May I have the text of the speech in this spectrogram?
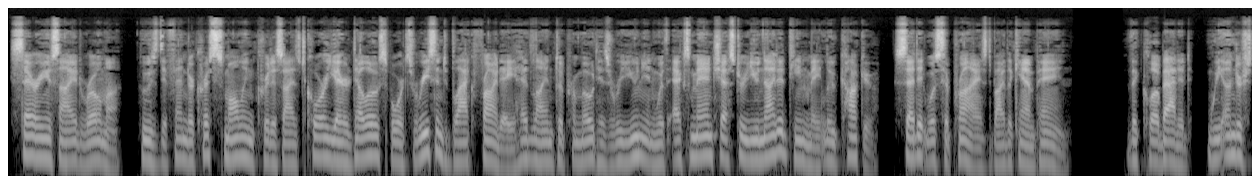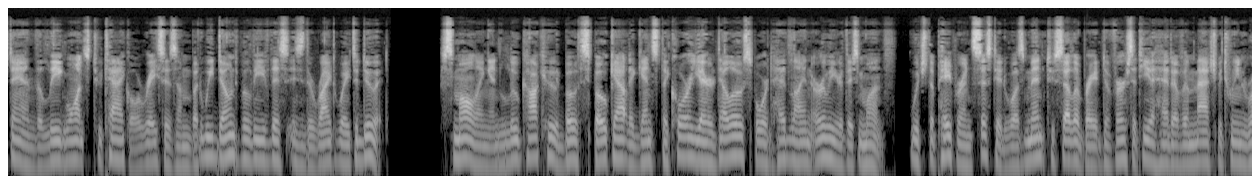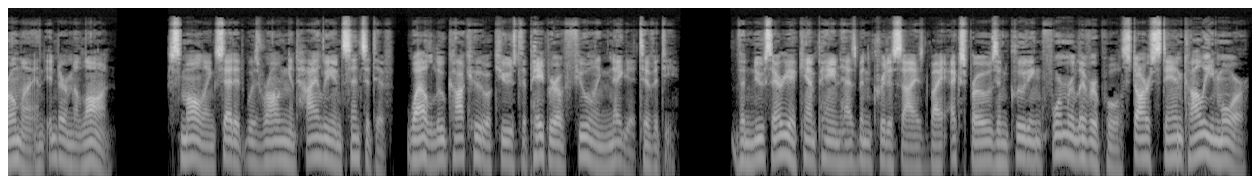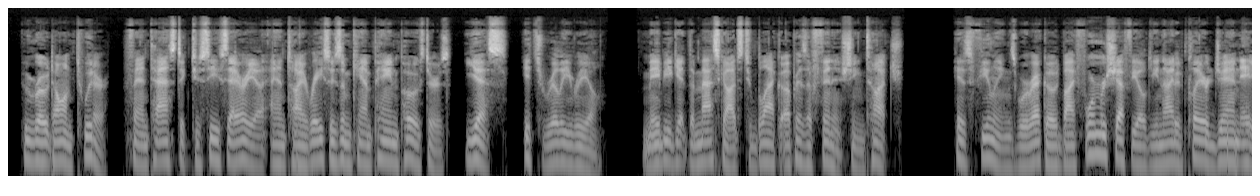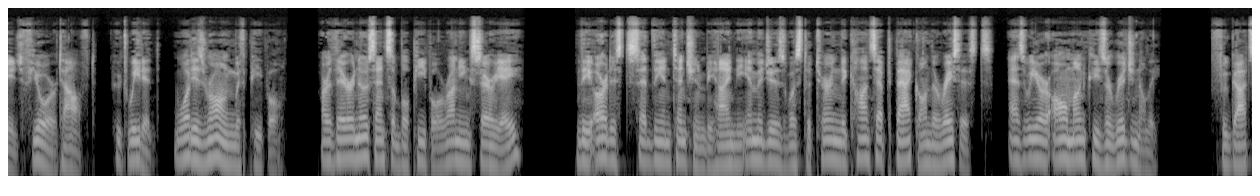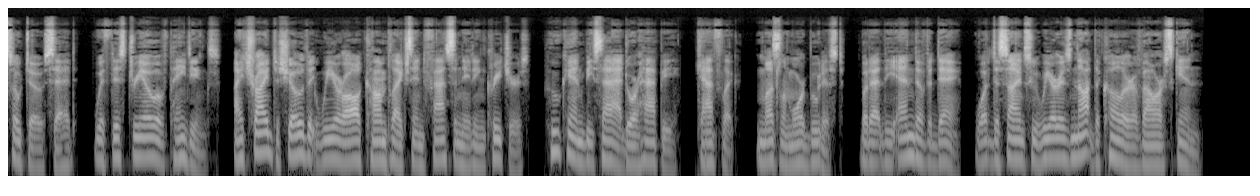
Serie side Roma, whose defender Chris Smalling criticized Corriere dello Sport's recent Black Friday headline to promote his reunion with ex-Manchester United teammate Lukaku, said it was surprised by the campaign. The club added, we understand the league wants to tackle racism but we don't believe this is the right way to do it. Smalling and Lukaku both spoke out against the Corriere dello Sport headline earlier this month which the paper insisted was meant to celebrate diversity ahead of a match between Roma and Inter Milan. Smalling said it was wrong and highly insensitive, while Lukaku accused the paper of fueling negativity. The new Serie campaign has been criticized by ex-pros including former Liverpool star Stan Collymore, who wrote on Twitter, Fantastic to see Serie anti-racism campaign posters, yes, it's really real maybe get the mascots to black up as a finishing touch. His feelings were echoed by former Sheffield United player Jan Age Fjortoft, who tweeted, What is wrong with people? Are there no sensible people running Serie A? The artist said the intention behind the images was to turn the concept back on the racists, as we are all monkeys originally. Fugazzotto said, with this trio of paintings, I tried to show that we are all complex and fascinating creatures, who can be sad or happy, Catholic, Muslim or Buddhist, but at the end of the day, what decides who we are is not the color of our skin.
